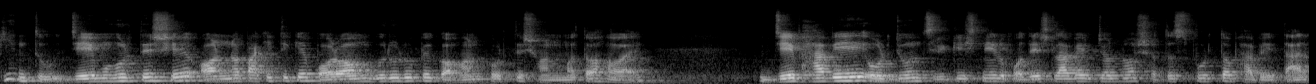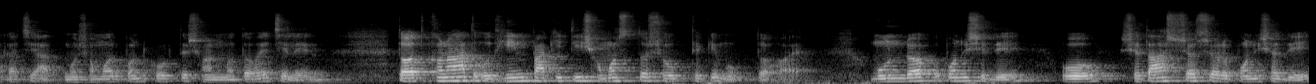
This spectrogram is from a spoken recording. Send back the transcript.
কিন্তু যে মুহূর্তে সে অন্য পাখিটিকে পরম গুরুরূপে গ্রহণ করতে সম্মত হয় যেভাবে অর্জুন শ্রীকৃষ্ণের উপদেশ লাভের জন্য স্বতঃস্ফূর্তভাবে তার কাছে আত্মসমর্পণ করতে সম্মত হয়েছিলেন, তৎক্ষণাৎ অধীন পাখিটি সমস্ত শোক থেকে মুক্ত হয়। মুন্ডক উপনিষদে ও শ্বেতাশ্বর উপনিষদে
